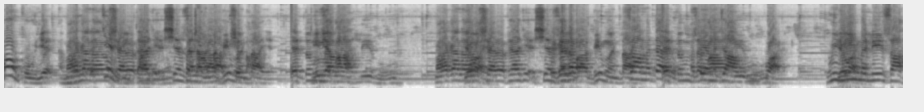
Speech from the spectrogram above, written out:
ပုတ်ကိုရဲ့အမာကလာဆရာတော်ဘုရားကြီးအရှင်သန္တာဘိဝန္တရဲ့ဒီနေရာမှာလေးကိုမာကလာဆရာတော်ဘုရားကြီးအရှင်သန္တာဘိဝန္တစာမတက်အပေမကြဘူးကွာဝိမီမလေးစား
